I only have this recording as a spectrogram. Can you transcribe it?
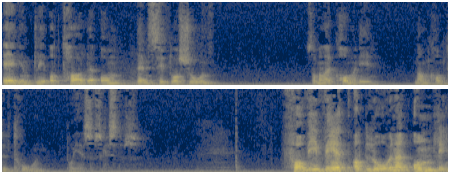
egentlig å tale om den situasjonen som han er kommet i når han kom til troen på Jesus Kristus. For vi vet at loven er åndelig.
